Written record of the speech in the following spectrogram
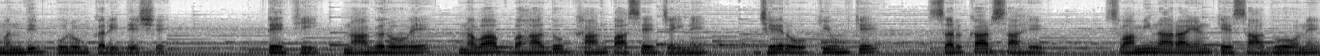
મંદિર પૂરું કરી દેશે તેથી નાગરોએ નવાબ બહાદુર ખાન પાસે જઈને જે રોક્યું કે સરકાર સાહેબ स्वामीनारायण के साधुओं ने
